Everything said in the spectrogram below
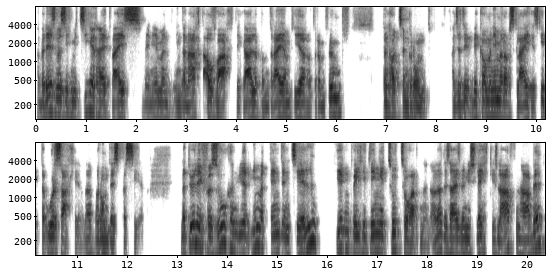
Aber das, was ich mit Sicherheit weiß, wenn jemand in der Nacht aufwacht, egal ob um drei, um vier oder um fünf, dann hat es einen Grund. Also wir kommen immer aufs Gleiche. Es gibt eine Ursache, oder, warum das passiert. Natürlich versuchen wir immer tendenziell irgendwelche Dinge zuzuordnen. Oder? Das heißt, wenn ich schlecht geschlafen habe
